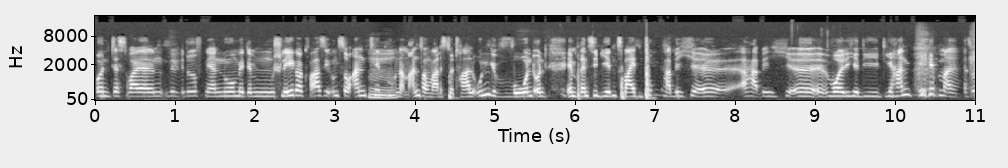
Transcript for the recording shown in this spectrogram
Und das war ja, wir durften ja nur mit dem Schläger quasi uns so antippen. Mhm. Und am Anfang war das total ungewohnt. Und im Prinzip jeden zweiten Punkt habe ich, äh, habe ich, äh, wollte hier die, die Hand geben, also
